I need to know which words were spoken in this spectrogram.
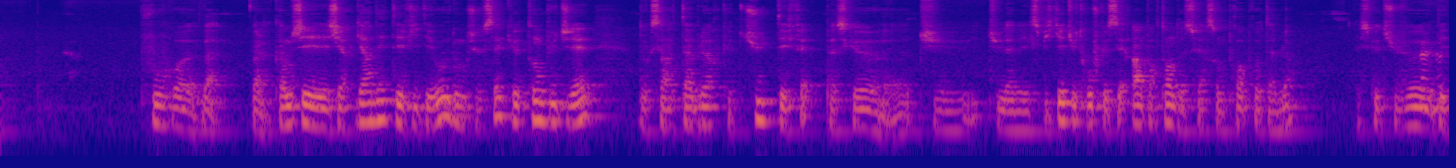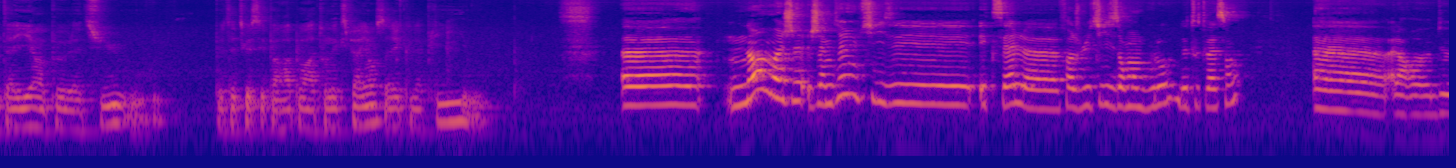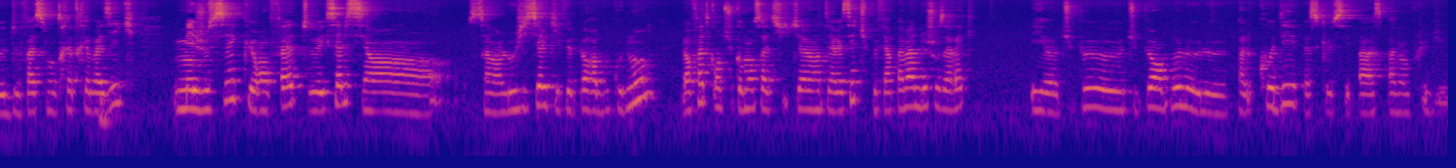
pour bah, voilà, comme j'ai regardé tes vidéos, donc je sais que ton budget, donc c'est un tableur que tu t'es fait parce que tu, tu l'avais expliqué, tu trouves que c'est important de se faire son propre tableur. Est-ce que tu veux mhm. détailler un peu là-dessus ou peut-être que c'est par rapport à ton expérience avec l'appli euh, non, moi j'aime bien utiliser Excel. Euh, enfin, je l'utilise dans mon boulot de toute façon. Euh, alors de, façon très très basique, mais je sais que en fait Excel c'est un un logiciel qui fait peur à beaucoup de monde. Mais en fait, quand tu commences à t'y intéresser, tu peux faire pas mal de choses avec et euh, tu peux tu peux un peu le, pas le coder parce que c'est pas pas non plus du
